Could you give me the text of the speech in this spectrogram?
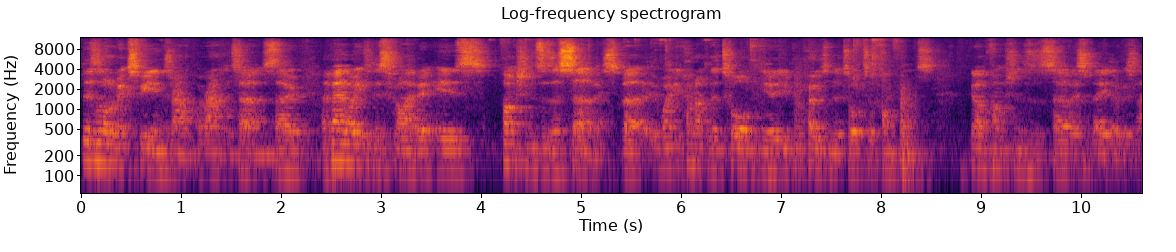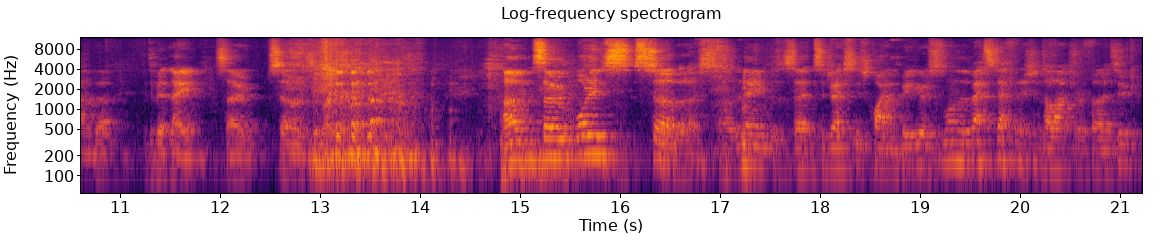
there's a lot of mixed feelings around, around the term. So a better way to describe it is functions as a service. But when you're coming up with a talk, you know, you're proposing a talk to a conference, go on functions as a service with AWS Lambda, it's a bit lame. So serverless um, so what is serverless? Uh, the name, as it suggests, is quite ambiguous. One of the best definitions I like to refer to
